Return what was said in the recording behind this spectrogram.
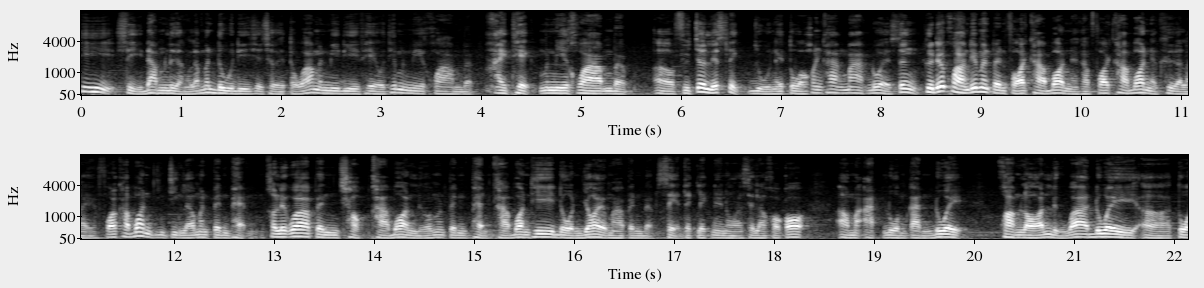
ที่สีดำเหลืองแล้วมันดูดีเฉยๆ แต่ว่ามันมีดีเทลที่มันมีความแบบไฮเทค มันมีความแบบเอ่อฟิวเจอร์ลิสติกอยู่ในตัวค่อนข้างมากด้วย ซึ่งคือด้วยความที่มันเป็นฟอร์ดคาร์บอนนะครับฟอร์ดคาร์บอนเนี่ยคืออะไรฟอร์ดคาร์บอนจริง ๆ แล้วมันเป็นแผ่นเขาเรียกว่าเป็นช็อปคาร์บอนหรือว่ามันเป็นแผ่นคาร์บอนที่โดนย่อยออกมาเป็นแบบเศษเล็กๆน้อยๆเสร็จแล้วเขาก็เอามาอัดรวมกันด้วย ความร้อนหรือว่าด้วยตัว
